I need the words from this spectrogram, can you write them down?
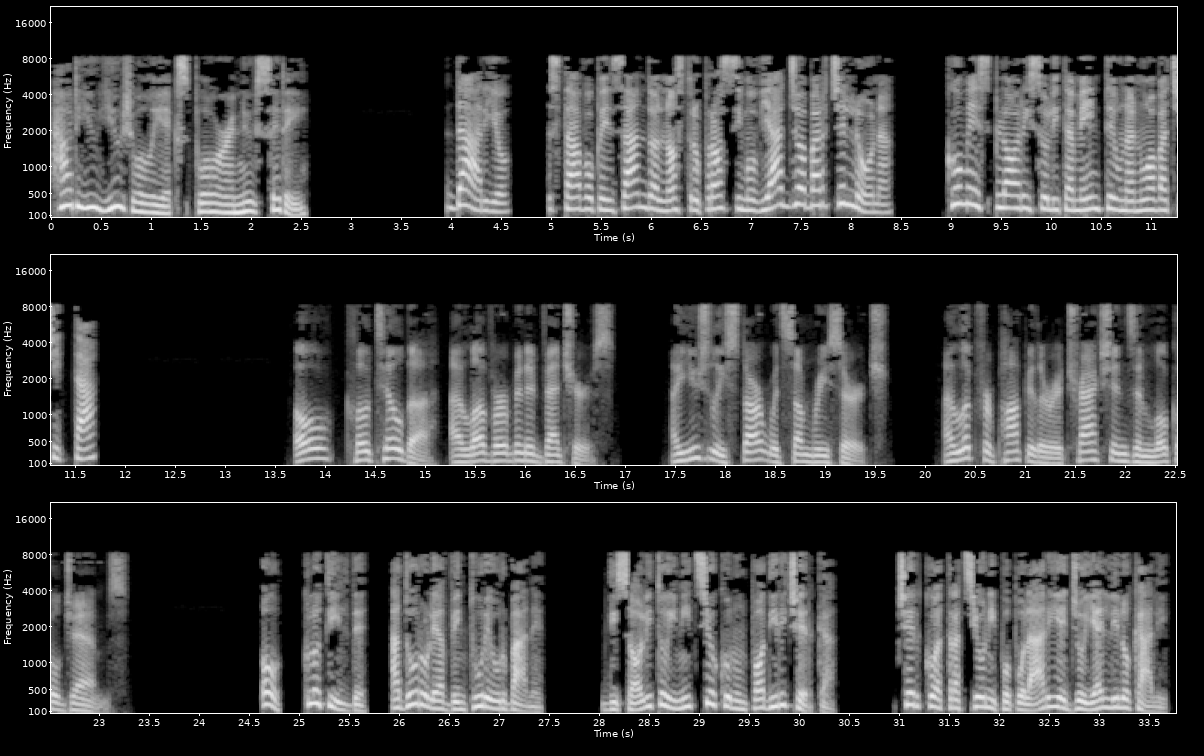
How do you usually explore a new city? Dario, stavo pensando al nostro prossimo viaggio a Barcellona. Come esplori solitamente una nuova città? Oh, Clotilda, I love urban adventures. I usually start with some research. I look for popular attractions and local gems. Oh, Clotilde, adoro le avventure urbane. Di solito inizio con un po' di ricerca. Cerco attrazioni popolari e gioielli locali.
